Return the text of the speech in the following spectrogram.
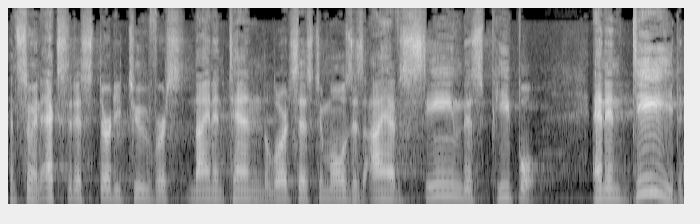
And so in Exodus 32, verse 9 and 10, the Lord says to Moses, I have seen this people, and indeed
